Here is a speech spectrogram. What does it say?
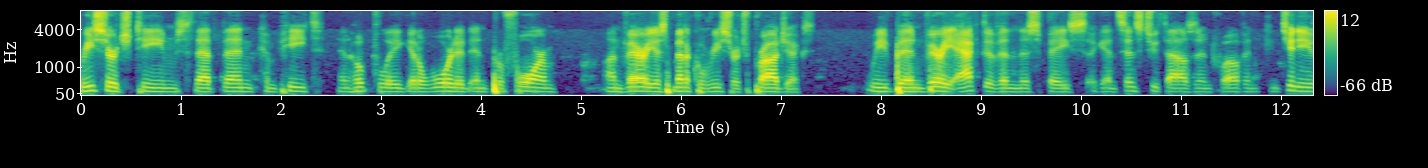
research teams that then compete and hopefully get awarded and perform on various medical research projects. We've been very active in this space again since 2012 and continue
